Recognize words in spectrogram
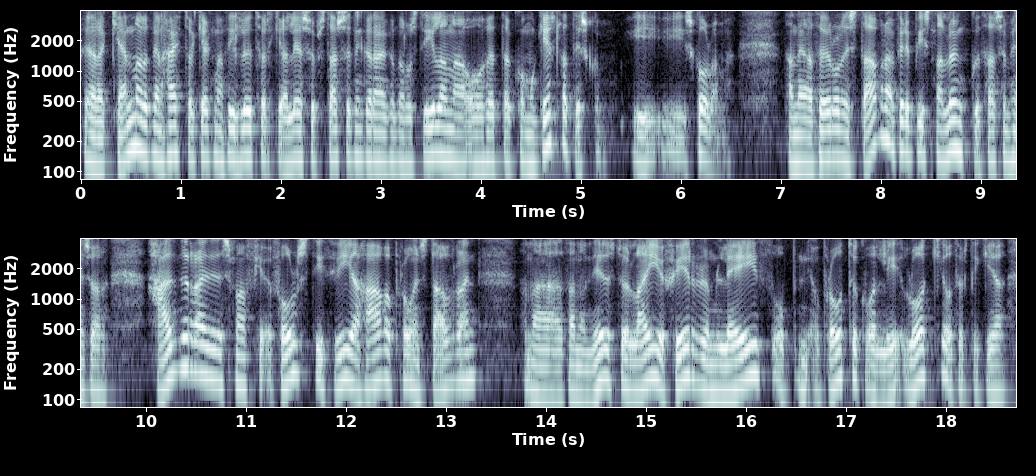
þegar að kennarinn hættu að gegna því hlutverki að lesa upp starfsettingarækundar og stílana og þetta kom á geisladiskum í, í skólana. Þannig að þau eru alveg stafræn fyrir bísna löngu það sem hins vegar hagræðið sem að fólst í því að hafa prófin stafræn þannig að, þannig að niðurstöðu lægi fyrir um leið og, og prótöku var loki og þurfti ekki að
